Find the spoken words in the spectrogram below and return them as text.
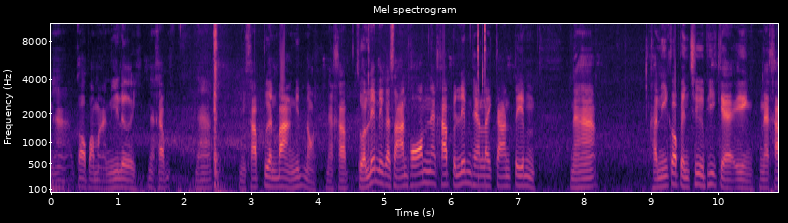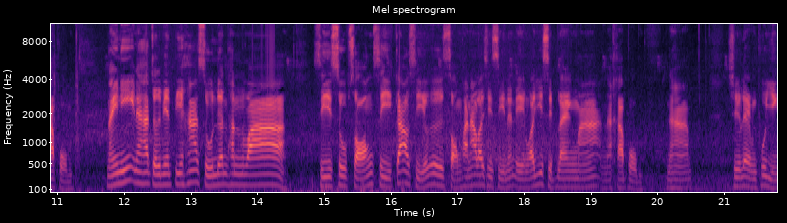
นะฮะก็ประมาณนี้เลยนะครับนะฮะนี่ครับเปื้อนบ้างนิดหน่อยนะครับ ส่วนเล่มเอกสารพร้อมนะครับ เป็นเล่มแทนรายการเต็มนะฮะคันนี้ก็เป็นชื่อพี่แกเองนะครับผมในนี้นะฮะจดทะเบียนปี 50 เดือนธันวา4สูบ2 494ก็คือ 2,500ซีซีนั่นเอง 120 แรงม้านะครับผมนะฮะชื่อแรกเป็นผู้หญิง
